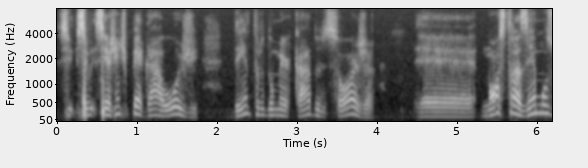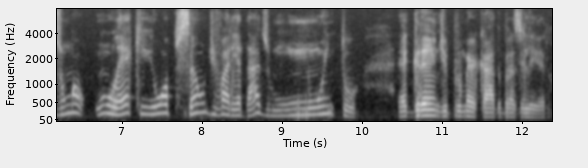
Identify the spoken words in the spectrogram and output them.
se, se, se, a gente pegar hoje dentro do mercado de soja, é, nós trazemos uma, um leque e uma opção de variedades muito é, grande para o mercado brasileiro.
